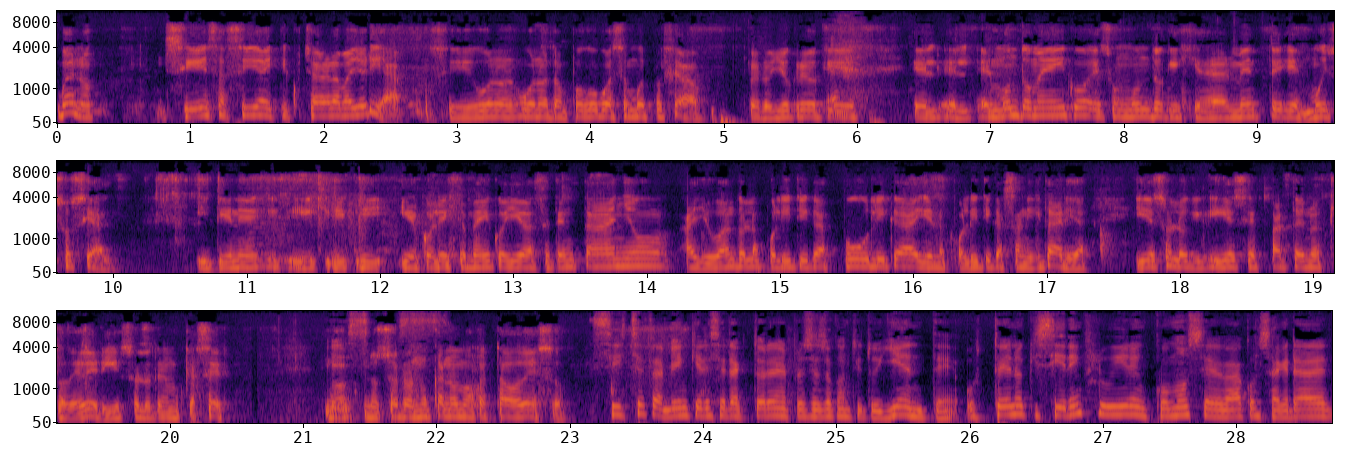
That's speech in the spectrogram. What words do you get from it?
Bueno, si es así, hay que escuchar a la mayoría. Si uno, uno tampoco puede ser muy porfiado. Pero yo creo que eh. el, el mundo médico es un mundo que generalmente es muy social y tiene y, el colegio médico lleva 70 años ayudando en las políticas públicas y en las políticas sanitarias y eso es lo que y ese es parte de nuestro deber y eso lo tenemos que hacer nosotros nunca nos hemos gastado de eso. Siche también quiere ser actor en el proceso constituyente. ¿Usted no quisiera influir en cómo se va a consagrar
